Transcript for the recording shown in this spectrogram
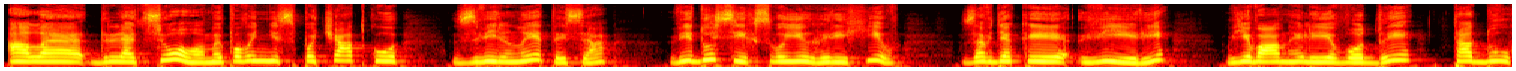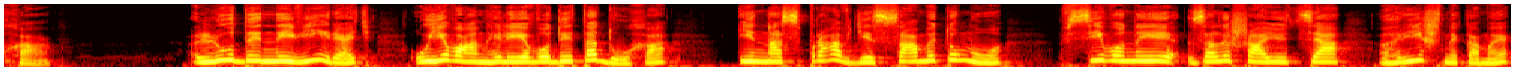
Але для цього ми повинні спочатку звільнитися від усіх своїх гріхів завдяки вірі в Євангеліє води та духа. Люди не вірять у Євангеліє води та духа, і насправді саме тому всі вони залишаються грішниками,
